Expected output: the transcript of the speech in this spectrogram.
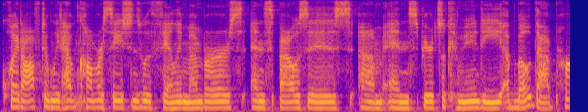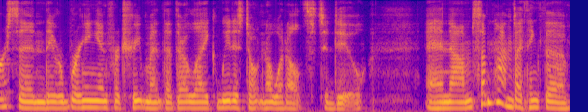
quite often we'd have conversations with family members and spouses um, and spiritual community about that person they were bringing in for treatment that they're like, we just don't know what else to do. And um, sometimes I think the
